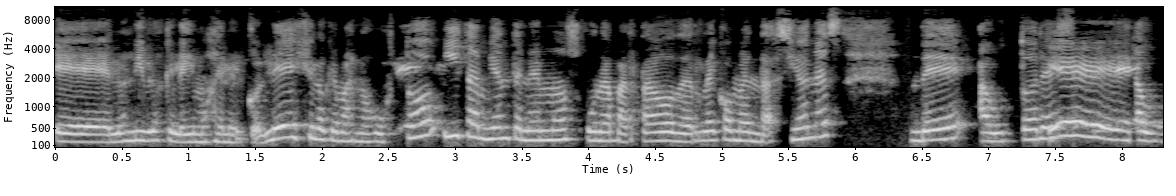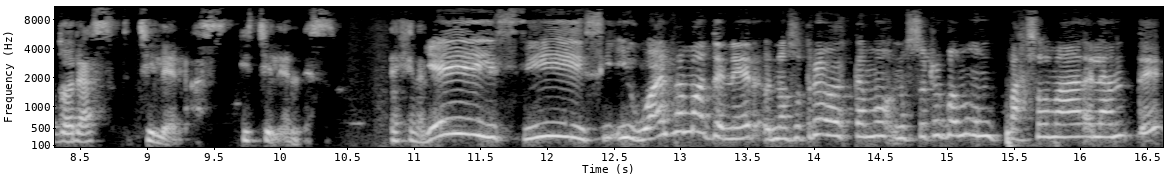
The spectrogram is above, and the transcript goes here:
eh, los libros que leímos en el colegio, lo que más nos gustó, y también tenemos un apartado de recomendaciones de autores y autoras chilenas y chilenes. En general. Yay, sí, sí, igual vamos a tener, nosotros estamos, nosotros vamos un paso más adelante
